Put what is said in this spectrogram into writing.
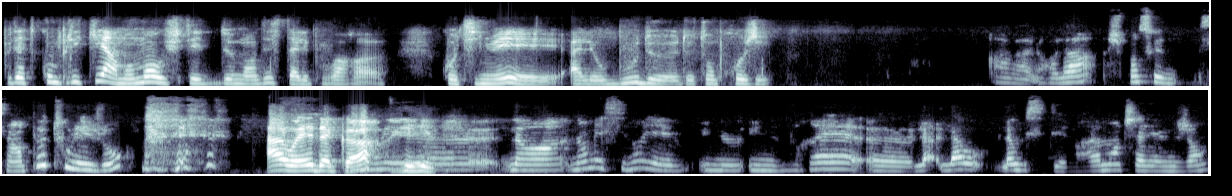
peut-être compliquée, un moment où je t'ai demandé si tu allais pouvoir euh, continuer et aller au bout de, de ton projet? Ah bah alors là, je pense que c'est un peu tous les jours. Ah ouais, d'accord. Mais non, non, mais sinon, il y a une, une vraie. euh, là, là où, là où c'était vraiment challengeant,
